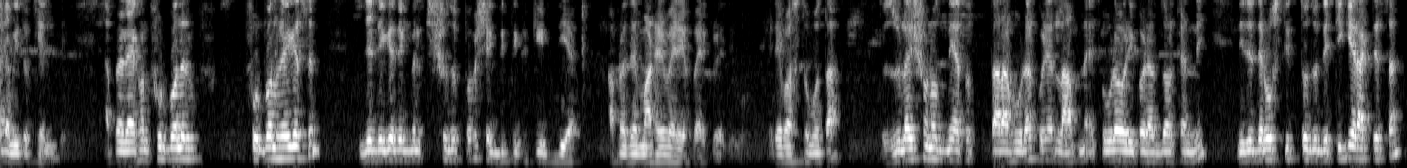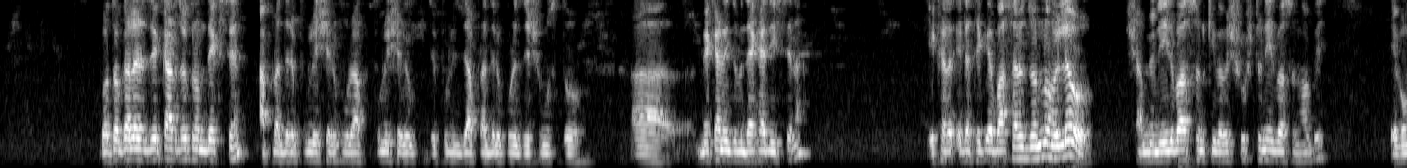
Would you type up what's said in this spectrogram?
আগামী তো খেলবে। আপনারা এখন ফুটবলের ফুটবল হয়ে গেছেন, যেদিকে দেখবেন সুযোগ পাবে সেই দিক থেকে কিট দিয়ে আপনাদের মাঠের বাইরে বের করে দিব। এটা বাস্তবতা। তো জুলাই সনদ নিয়ে এত তাড়াহুড়া করে লাভ নাই তো উড়াউড়ি করার দরকার নেই। নিজেদের অস্তিত্ব যদি টিকে রাখতে চান, গতকালের যে কার্যক্রম দেখছেন, আপনাদের পুলিশের উপর, পুলিশের যে পুলিশ যে আপনাদের উপরে যে সমস্ত মেকানিজম দেখা দিচ্ছে না, এখানে এটা থেকে বাঁচার জন্য হলেও সামনে নির্বাচন, কীভাবে সুষ্ঠু নির্বাচন হবে এবং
